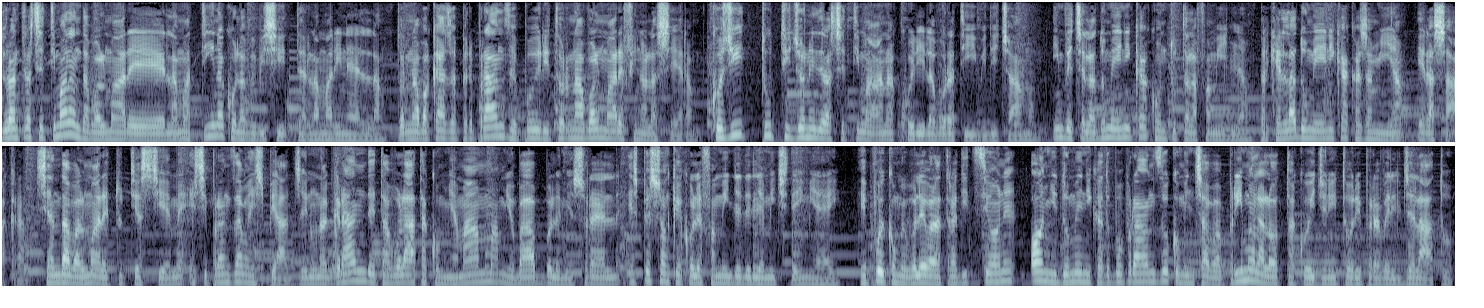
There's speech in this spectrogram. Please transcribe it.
Durante la settimana andavo al mare la mattina con la babysitter, la Marinella, tornavo a casa per pranzo e poi ritornavo al mare fino alla sera. Così tutti i giorni della settimana, quelli lavorativi diciamo. Invece la domenica con tutta la famiglia, perché la domenica a casa mia era sacra. Si andava al mare tutti assieme e si pranzava in spiaggia in una grande tavolata con mia mamma, mio babbo, le mie sorelle e spesso anche con le famiglie degli amici dei miei. E poi come voleva la tradizione, ogni domenica dopo pranzo cominciava prima la lotta coi genitori per avere il gelato,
